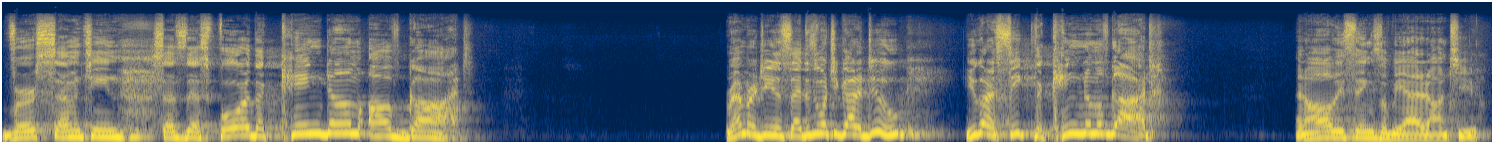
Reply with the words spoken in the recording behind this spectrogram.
verse 17 says this For the kingdom of God. Remember, Jesus said, This is what you got to do. You got to seek the kingdom of God, and all these things will be added on to you.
